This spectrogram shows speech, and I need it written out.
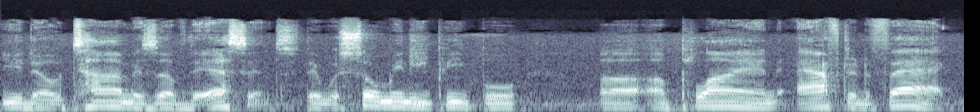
you know, time is of the essence. There were so many people uh, applying after the fact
